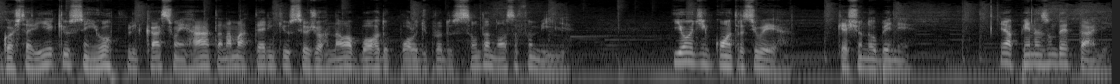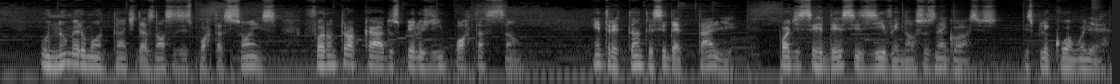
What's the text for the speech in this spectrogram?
Gostaria que o senhor publicasse uma errata na matéria em que o seu jornal aborda o polo de produção da nossa família. E onde encontra-se o erro? questionou Benê é apenas um detalhe. O número montante das nossas exportações foram trocados pelos de importação. Entretanto, esse detalhe pode ser decisivo em nossos negócios, explicou a mulher.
